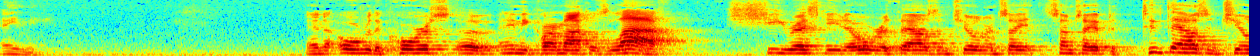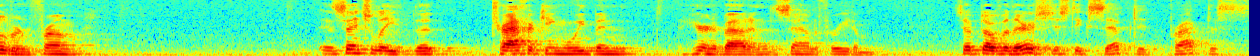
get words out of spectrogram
Amy. And over the course of Amy Carmichael's life, she rescued over a thousand children, say, some say up to 2,000 children from essentially the trafficking we've been hearing about in the Sound of Freedom. Except over there, it's just accepted practice.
